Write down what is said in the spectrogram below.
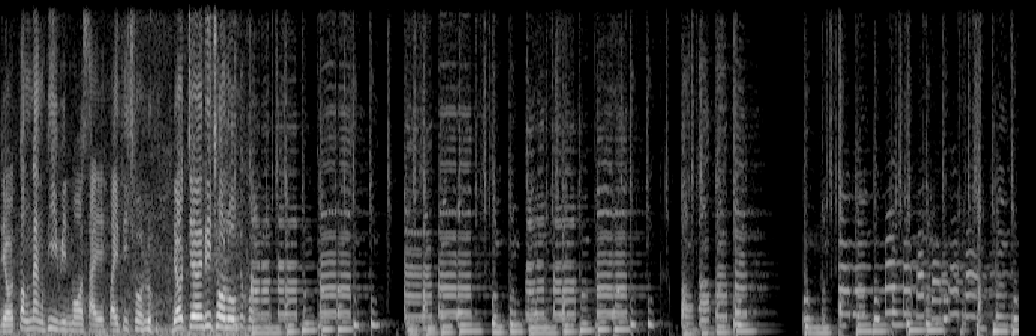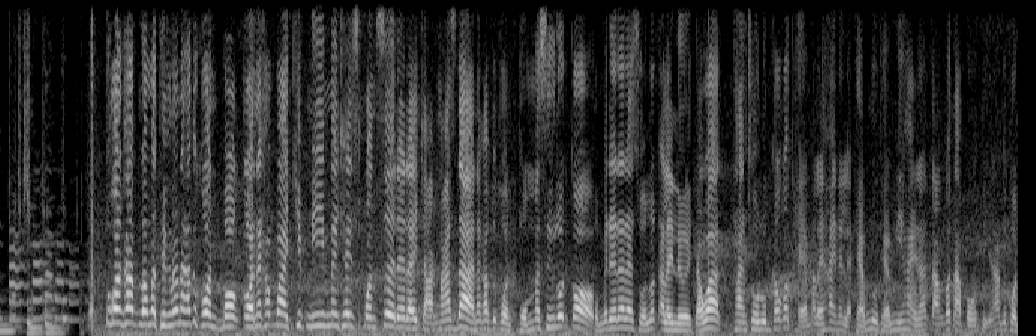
เดี๋ยวต้องนั่งพี่วินมอไซค์ไปที่โชว์รูม เดี๋ยวเจอกันที่โชว์รูมทุกคน กคนครับเรามาถึงแล้วนะฮะทุกคนบอกก่อนนะครับว่าคลิปนี้ไม่ใช่สปอนเซอร์ใดๆจาก Mazda นะครับทุกคนผมมาซื้อรถก็ผมไม่ได้ได้ส่วนลดอะไรเลย แต่ว่าทางโชว์รูมเขาก็แถมอะไรให้นั่นแหละแถมนู่นแถมนี้ให้นะตามก็ตามปกตินะทุกคน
